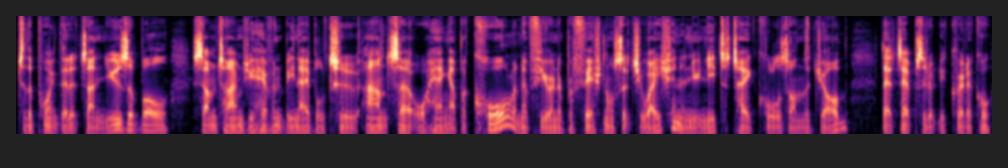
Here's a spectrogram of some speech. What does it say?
to the point that it's unusable. Sometimes you haven't been able to answer or hang up a call. And if you're in a professional situation and you need to take calls on the job, that's absolutely critical.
